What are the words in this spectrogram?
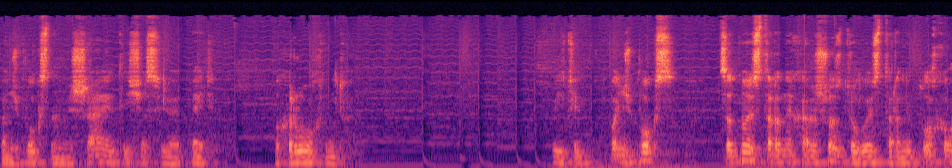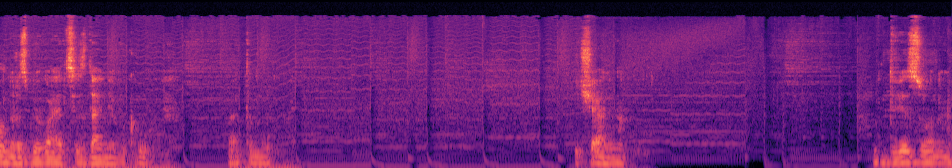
панчбокс нам мешает. И сейчас ее опять грохнут. Видите, панчбокс с одной стороны хорошо, с другой стороны плохо, он разбивает все здания вокруг. Поэтому печально. Две зоны.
